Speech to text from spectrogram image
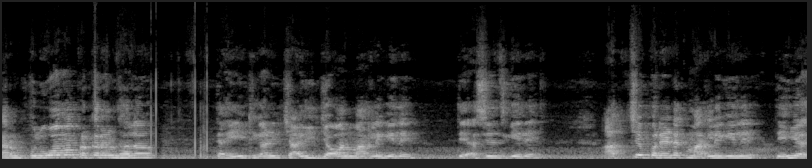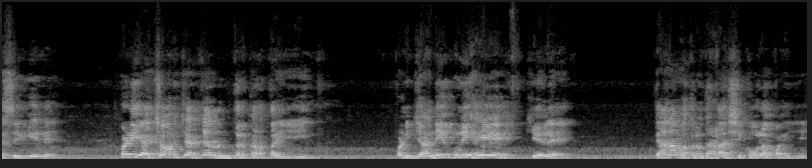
कारण पुलवामा प्रकरण झालं त्याही ठिकाणी चाळीस जवान मारले गेले ते असेच गेले. आजचे पर्यटक मारले गेले तेही असे गेले. पण याच्यावर चर्चा नंतर करता येईल. पण ज्याने कुणी हे केलं आहे त्यांना मात्र धडा शिकवला पाहिजे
